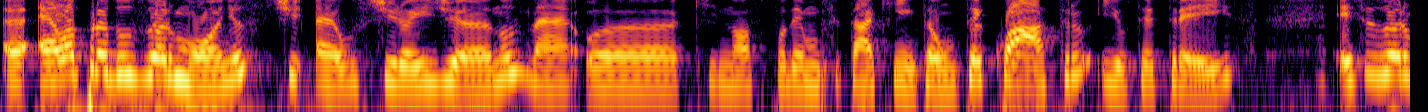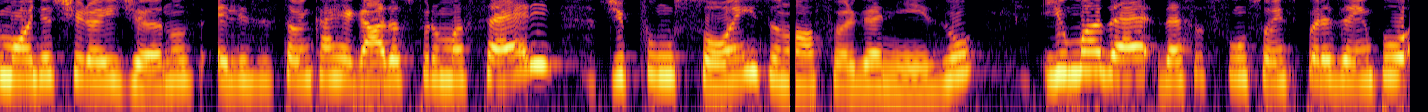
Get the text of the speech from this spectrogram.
É, ela produz hormônios, ti, é, os tiroidianos, né? Uh, que nós podemos citar aqui, então, o T4 e o T3. Esses hormônios tiroidianos, eles estão encarregados por uma série de funções no nosso organismo. E uma de, dessas funções, por exemplo,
